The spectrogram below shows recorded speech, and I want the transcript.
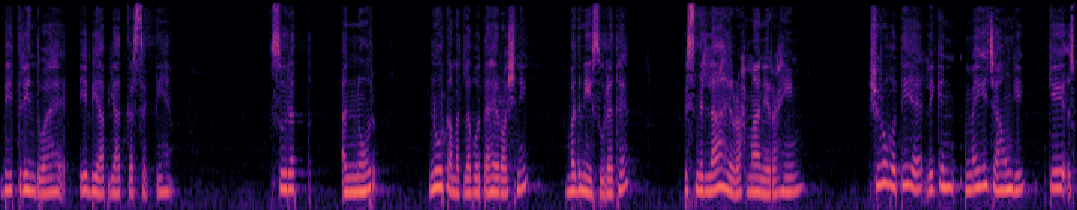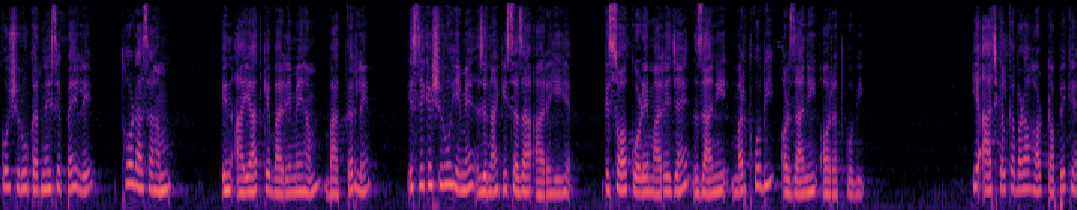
بہترین دعا ہے، یہ بھی آپ یاد کر سکتی ہیں۔ صورت النور، نور کا مطلب ہوتا ہے روشنی، مدنی صورت ہے۔ بسم اللہ الرحمن الرحیم۔ شروع ہوتی ہے، لیکن میں یہ چاہوں گی کہ اس کو شروع کرنے سے پہلے تھوڑا سا ہم ان آیات کے بارے میں ہم بات کر لیں۔ اس لیے کہ شروع ہی میں زنا کی سزا آ رہی ہے کہ سو کوڑے مارے جائیں، زانی مرد کو بھی اور زانی عورت کو بھی۔ یہ آج کل کا بڑا ہاٹ ٹاپک ہے۔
